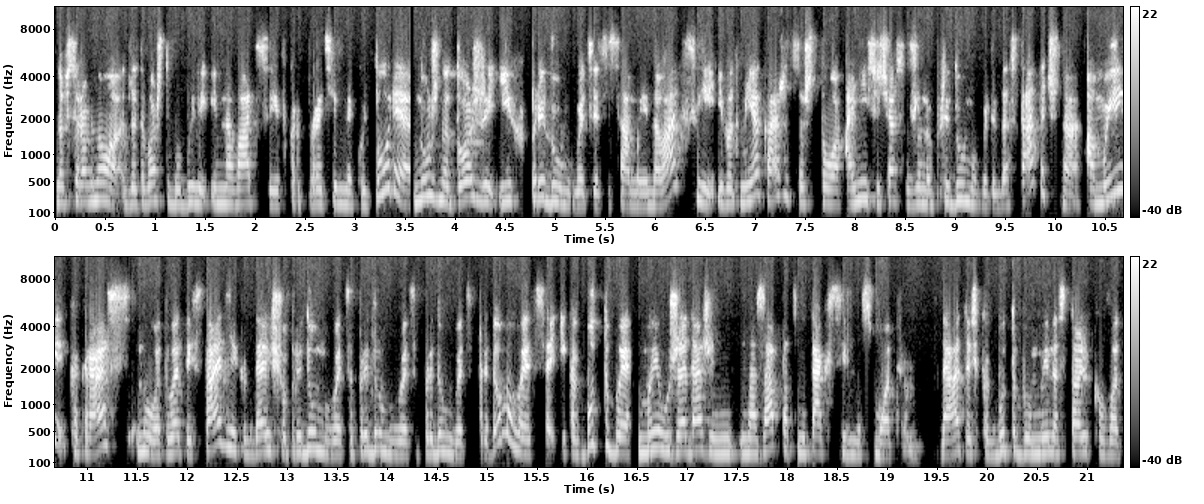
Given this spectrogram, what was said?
но все равно для того, чтобы были инновации в корпоративной культуре, нужно тоже их придумывать, эти самые инновации. И вот мне кажется, что они сейчас уже напридумывали достаточно, а мы как раз, ну, вот в этой стадии, когда еще придумывается, придумывается, придумывается, придумывается, и как будто бы мы уже даже на Запад не так сильно смотрим, да, то есть как будто бы мы настолько вот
